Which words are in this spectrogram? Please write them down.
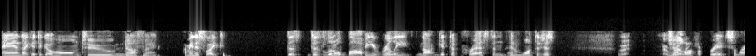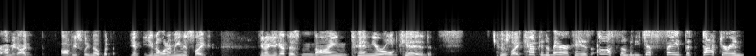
And I get to go home to nothing. I mean, it's like, does does little Bobby really not get depressed and, and want to just jump really? off a bridge somewhere? I mean, I obviously no, but you, you know what I mean? It's like, you know, you got this nine, ten year old kid who's like, Captain America is awesome, and he just saved the doctor, and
